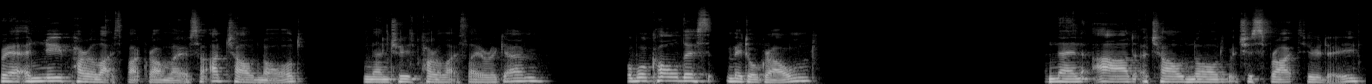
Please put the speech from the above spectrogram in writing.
create a new parallax background layer. So add child node and then choose parallax layer again. But we'll call this middle ground and then add a child node which is sprite 2D.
